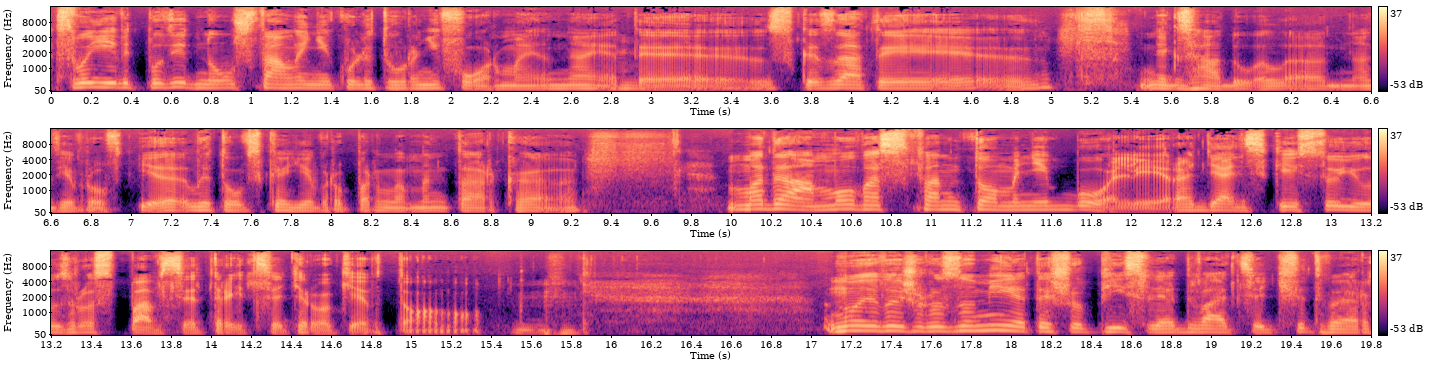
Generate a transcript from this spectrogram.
свої відповідно усталені культурні форми. Знаєте, сказати, як згадувала одна литовська європарламентарка. Мадам, у вас фантомні болі. Радянський Союз розпався 30 років тому. Ну і ви ж розумієте, що після 24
